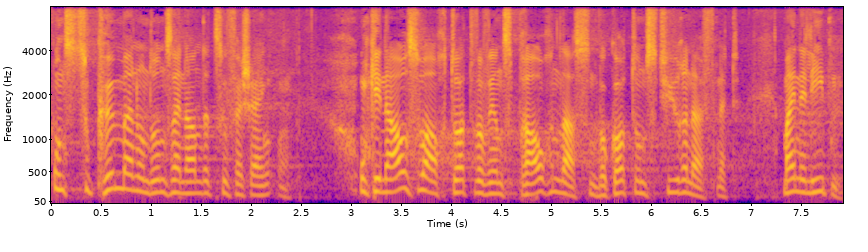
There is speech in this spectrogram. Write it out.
uns zu kümmern und uns einander zu verschenken. Und genauso auch dort, wo wir uns brauchen lassen, wo Gott uns Türen öffnet. Meine Lieben,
